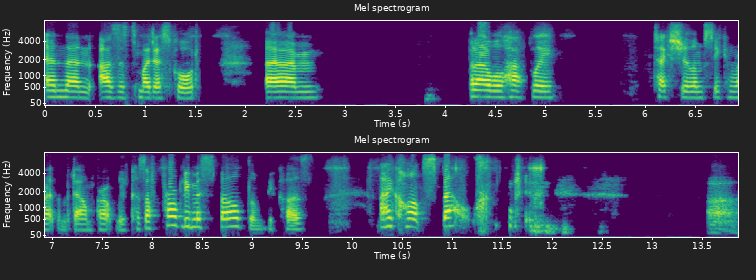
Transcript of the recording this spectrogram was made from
And then as it's my Discord. Um but I will happily text you them so you can write them down properly because I've probably misspelled them because I can't spell. Uh,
